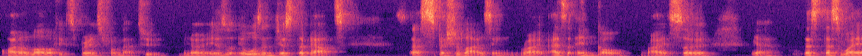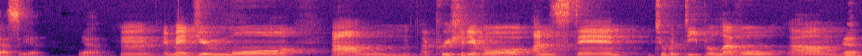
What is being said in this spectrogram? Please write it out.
quite a lot of experience from that too. You know, it, was, it wasn't just about uh, specializing right as an end goal right? So yeah that's that's the way i see it. Yeah. Hmm. it made you more um, appreciative or understand to a deeper level um, yeah.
